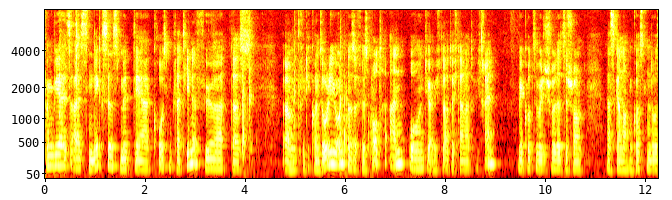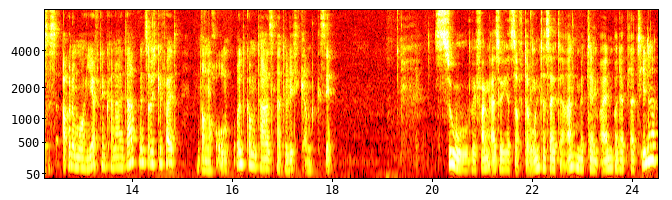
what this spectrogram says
fangen wir jetzt als nächstes mit der großen Platine für das ähm, für die Konsole hier unten, also für Sport an. Und ja, ich lade euch da natürlich rein, mir kurz über die Schulter zu schauen. Lasst gerne noch ein kostenloses Abonnement hier auf dem Kanal da, wenn es euch gefällt. Ein Daumen nach oben und Kommentare sind natürlich gern gesehen. So, wir fangen also jetzt auf der Unterseite an mit dem Einbau der Platine.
